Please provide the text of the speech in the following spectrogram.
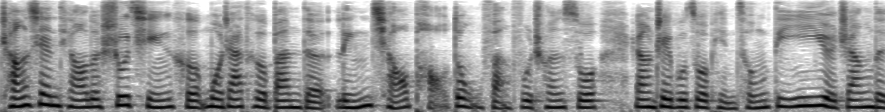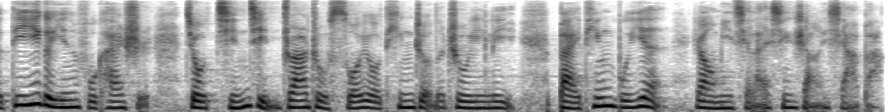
长线条的抒情和莫扎特般的灵巧跑动反复穿梭，让这部作品从第一乐章的第一个音符开始就紧紧抓住所有听者的注意力，百听不厌。让我们一起来欣赏一下吧。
